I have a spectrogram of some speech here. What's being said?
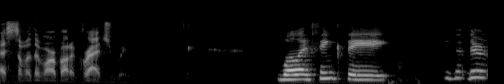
as some of them are about to graduate. Well, I think they there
